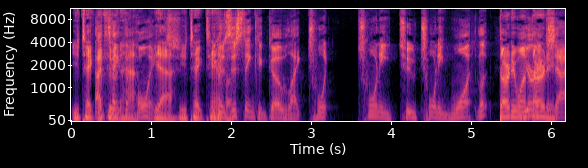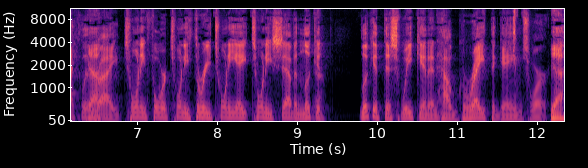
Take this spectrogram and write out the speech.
you take the I'd two take and a half. points. Yeah, you take Tampa because this thing could go like 20, 22, 21. Look, 31, You're 30. exactly Yeah. right. 24, 23, 28, 27. Look at look at this weekend and how great the games were. Yeah,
